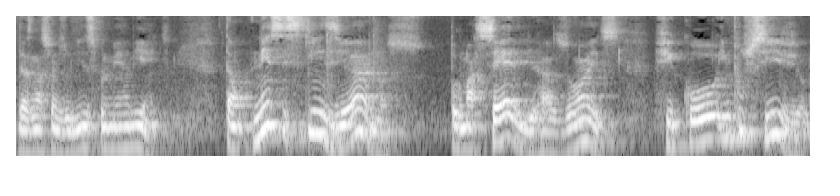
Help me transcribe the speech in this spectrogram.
das Nações Unidas para o Meio Ambiente. Então, nesses 15 anos, por uma série de razões, ficou impossível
